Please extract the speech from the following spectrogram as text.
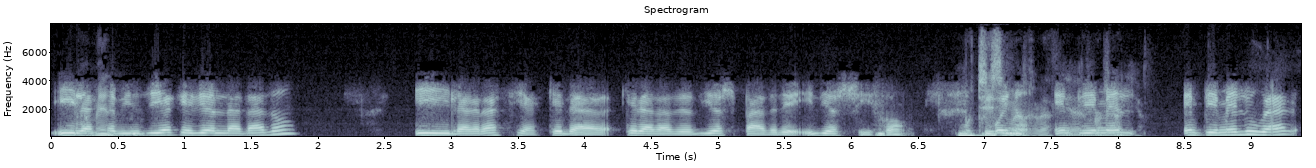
y la Amén. sabiduría que Dios le ha dado y la gracia que le ha, que le ha dado Dios Padre y Dios Hijo. Muchísimas bueno, gracias, en primer, Rosario. en primer lugar,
